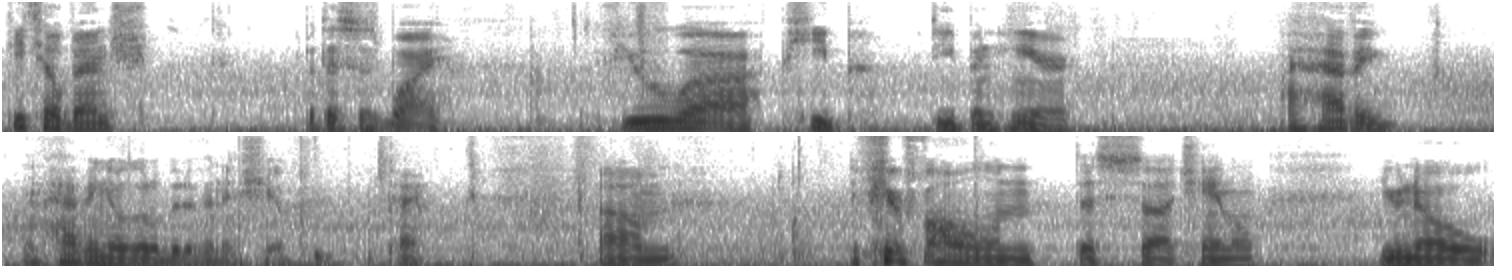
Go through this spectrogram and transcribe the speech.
detail bench. But this is why. If you uh, peep deep in here, I have a, I'm having a little bit of an issue. Okay. Um, if you're following this uh, channel, you know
